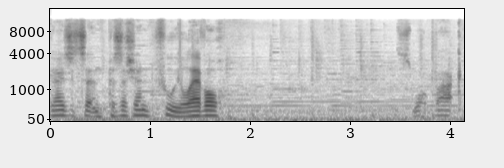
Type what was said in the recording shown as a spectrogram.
Guys, it's in position, fully level. Swap back.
